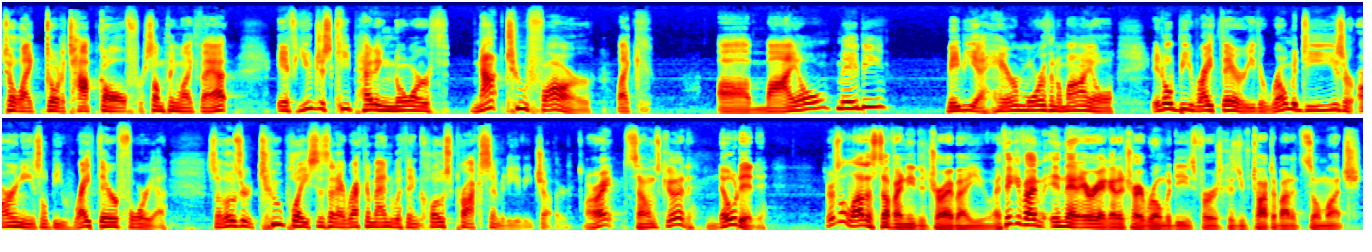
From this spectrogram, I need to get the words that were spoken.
to like go to Top Golf or something like that, if you just keep heading north, not too far, like a mile maybe, maybe a hair more than a mile, it'll be right there. Either Roma D's or Arnie's will be right there for you. So those are two places that I recommend within close proximity of each other. All right, sounds good. Noted. There's a lot of stuff I need to try by you. I think if I'm in that area, I got to try Roma D's first because you've talked about it so much.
